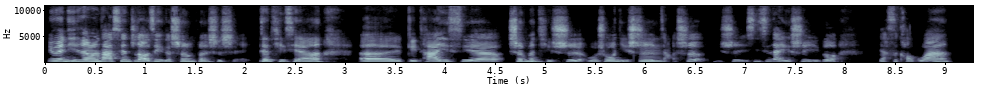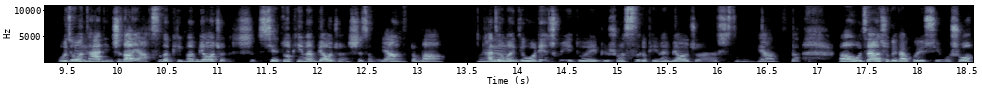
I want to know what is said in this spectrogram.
因为你得让他先知道自己的身份是谁，先提前呃给他一些身份提示。我说你是假设你是你现在也是一个雅思考官，我就问他，你知道雅思的评分标准是写作评分标准是怎么样子的吗？他就会给我列出一堆，比如说四个评分标准是怎么样子的，然后我再要去给他规训。我说，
